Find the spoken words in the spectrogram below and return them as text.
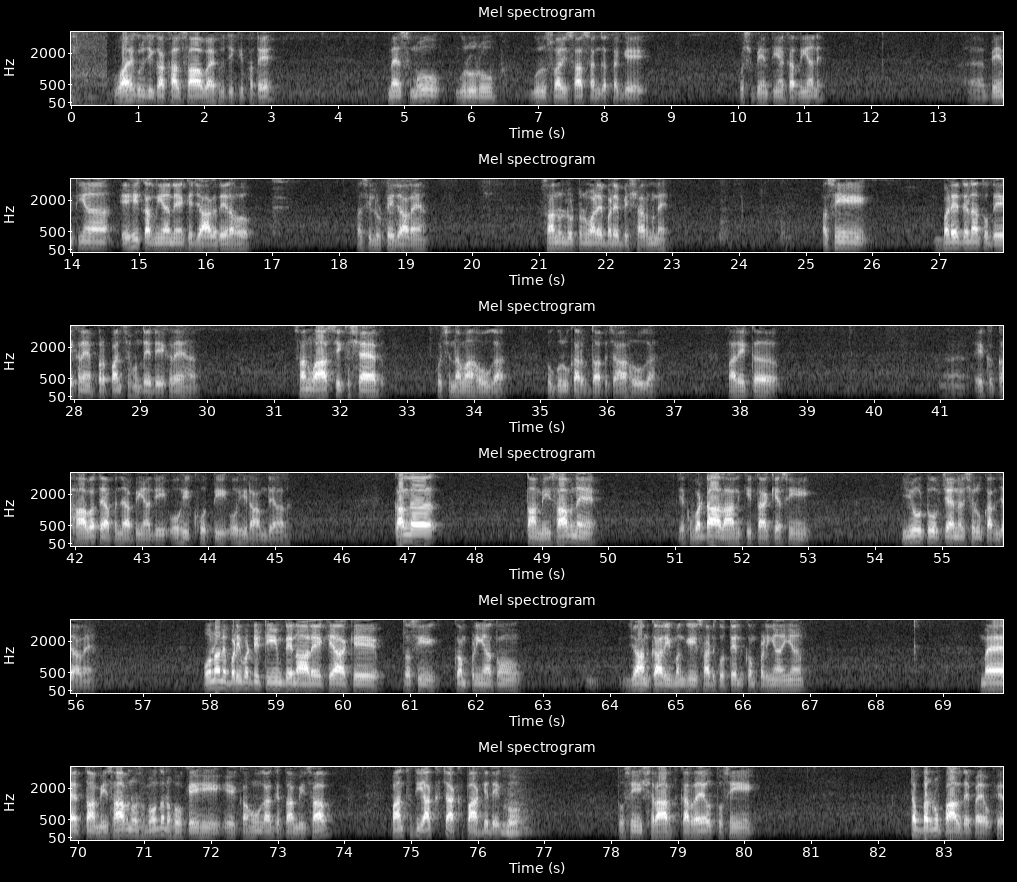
ਵਾਹਿਗੁਰੂ ਜੀ ਕਾ ਖਾਲਸਾ, ਵਾਹਿਗੁਰੂ ਜੀ ਕੀ ਫਤਿਹ। ਮੈਂ ਸਮੂਹ ਗੁਰੂ ਰੂਪ, ਗੁਰੂ ਸਵਾਰੀ ਸਾਧ ਸੰਗਤ ਅੱਗੇ ਕੁਝ ਬੇਨਤੀਆਂ ਕਰਨੀਆਂ ਨੇ। ਬੇਨਤੀਆਂ ਇਹੀ ਕਰਨੀਆਂ ਨੇ ਕਿ ਜਾਗਦੇ ਰਹੋ। ਅਸੀਂ ਲੁੱਟੇ ਜਾ ਰਹੇ ਹਾਂ। ਸਾਨੂੰ ਲੁੱਟਣ ਵਾਲੇ ਬੜੇ ਬੇਸ਼ਰਮ ਨੇ। ਅਸੀਂ ਬੜੇ ਦਿਨਾਂ ਤੋਂ ਦੇਖ ਰਹੇ ਹਾਂ, ਪਰਪੰਚ ਹੁੰਦੇ ਦੇਖ ਰਹੇ ਹਾਂ। ਸਾਨੂੰ ਆਸ ਸੀ ਕਿ ਸ਼ਾਇਦ ਕੁਝ ਨਵਾਂ ਹੋਊਗਾ, ਉਹ ਗੁਰੂ ਘਰ ਦਾ ਬਚਾਅ ਹੋਊਗਾ। ਪਰ ਇੱਕ ਇੱਕ ਕਹਾਵਤ ਹੈ ਪੰਜਾਬੀਆਂ ਦੀ, ਉਹੀ ਖੋਤੀ, ਉਹੀ ਰਾਮਦਿਆਲ। ਕੱਲ ਧਾਮੀ ਸਾਹਿਬ ਨੇ ਇੱਕ ਵੱਡਾ ਐਲਾਨ ਕੀਤਾ ਕਿ ਅਸੀਂ YouTube ਚੈਨਲ ਸ਼ੁਰੂ ਕਰਨ ਜਾ ਰਹੇ ਹਾਂ। ਉਹਨਾਂ ਨੇ ਬੜੀ ਵੱਡੀ ਟੀਮ ਦੇ ਨਾਲ ਇਹ ਕਿਹਾ ਕਿ ਅਸੀਂ ਕੰਪਨੀਆਂ ਤੋਂ ਜਾਣਕਾਰੀ ਮੰਗੀ, ਸਾਡੇ ਕੋਲ ਤਿੰਨ ਕੰਪਨੀਆਂ ਆਈਆਂ। ਮੈਂ ਧਾਮੀ ਸਾਹਿਬ ਨੂੰ ਸੰਬੋਧਨ ਹੋ ਕੇ ਹੀ ਇਹ ਕਹੂੰਗਾ ਕਿ ਧਾਮੀ ਸਾਹਿਬ, ਪੰਥ ਦੀ ਅੱਖ 'ਚ ਪਾ ਕੇ ਦੇਖੋ। ਤੁਸੀਂ ਸ਼ਰਾਰਤ ਕਰ ਰਹੇ ਹੋ, ਤੁਸੀਂ ਟੱਬਰ ਨੂੰ ਪਾਲਦੇ ਪਏ ਹੋ ਫਿਰ।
